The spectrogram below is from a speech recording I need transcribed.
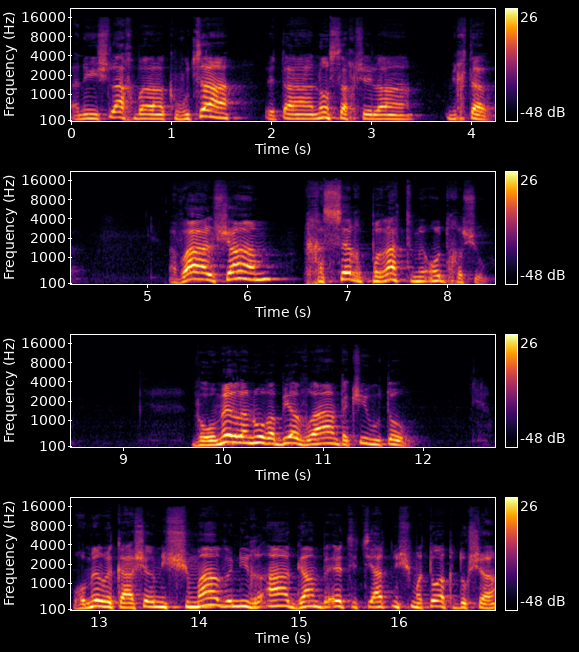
אני אשלח בקבוצה את הנוסח של המכתב. אבל שם חסר פרט מאוד חשוב. ואומר לנו רבי אברהם, תקשיבו טוב, הוא אומר, וכאשר נשמע ונראה גם בעת יציאת נשמתו הקדושה,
